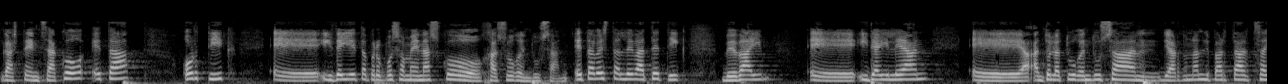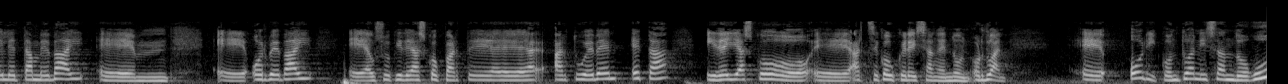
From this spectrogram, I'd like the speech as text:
gazteentzako, eta hortik e, idei eta proposamen asko jaso gendu zan. Eta bestalde batetik, bebai, e, irailean e, antolatu genduzan jardunaldi parte hartzailetan bebai e, e, hor bebai e, hausokide asko parte hartu eben eta idei asko e, hartzeko aukera izan gendun. Orduan, e, hori kontuan izan dugu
